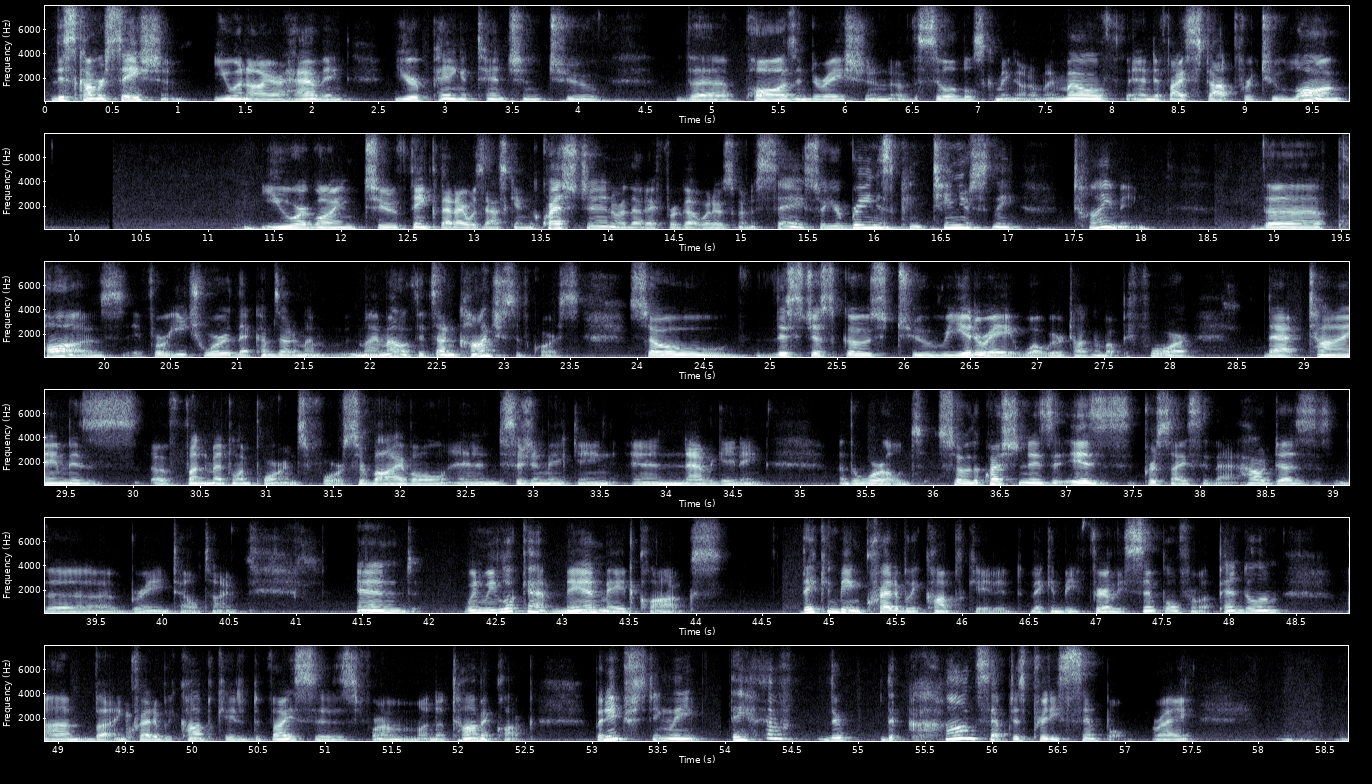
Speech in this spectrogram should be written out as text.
this conversation you and I are having, you're paying attention to the pause and duration of the syllables coming out of my mouth. And if I stop for too long, you are going to think that I was asking a question or that I forgot what I was going to say. So your brain is continuously timing the pause for each word that comes out of my, my mouth. It's unconscious, of course. So this just goes to reiterate what we were talking about before that time is of fundamental importance for survival and decision making and navigating the world. So the question is is precisely that. How does the brain tell time? And when we look at man-made clocks, they can be incredibly complicated. They can be fairly simple from a pendulum, um, but incredibly complicated devices from an atomic clock. But interestingly, they have the concept is pretty simple, right?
